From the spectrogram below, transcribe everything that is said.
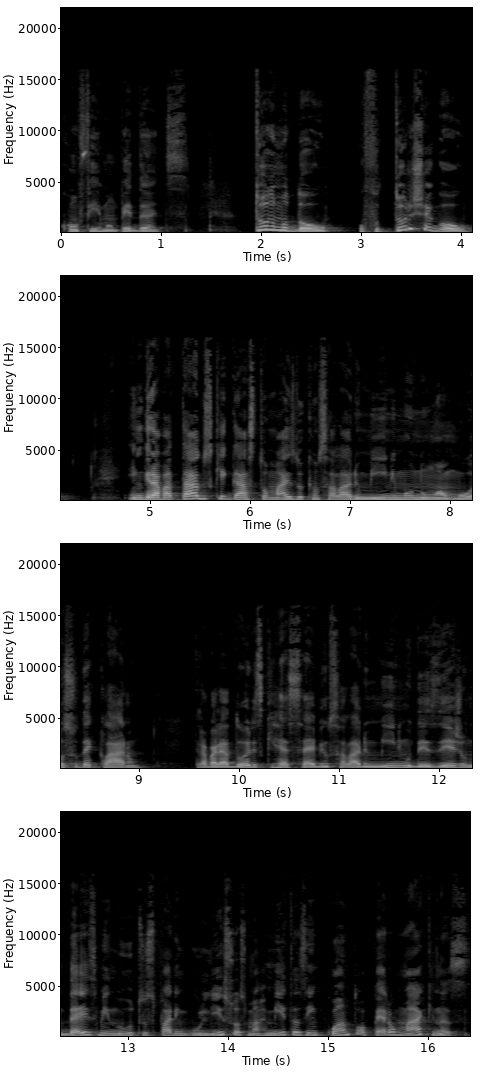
confirmam pedantes. Tudo mudou, o futuro chegou. Engravatados que gastam mais do que um salário mínimo num almoço declaram: Trabalhadores que recebem um salário mínimo desejam 10 minutos para engolir suas marmitas enquanto operam máquinas.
